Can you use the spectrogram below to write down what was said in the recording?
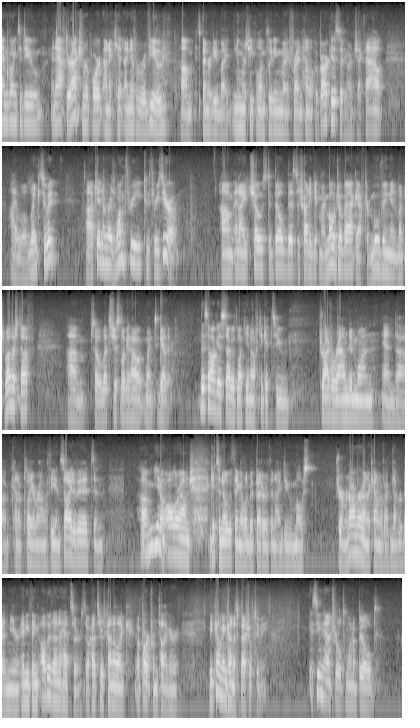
I'm going to do an after action report on a kit I never reviewed. Um, it's been reviewed by numerous people, including my friend Hamilkar Barkas, so if you want to check that out, I will link to it. Uh, kit number is 13230. Um, and I chose to build this to try to get my mojo back after moving and a bunch of other stuff. Um, so let's just look at how it went together. This August I was lucky enough to get to drive around in one and uh, kind of play around with the inside of it and um, you know all around get to know the thing a little bit better than I do most German armor on account of I've never been near anything other than a Hetzer. So Hetzer is kind of like, apart from Tiger, becoming kind of special to me. It seemed natural to want to build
